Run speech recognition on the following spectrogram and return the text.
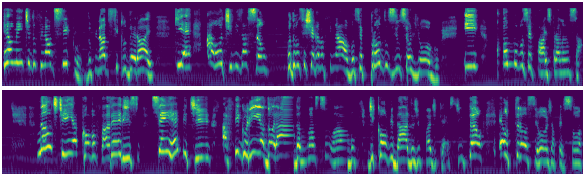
realmente do final de ciclo, do final de ciclo do herói, que é a otimização. Quando você chega no final, você produziu o seu jogo e como você faz para lançar. Não tinha como fazer isso sem repetir a figurinha dourada do nosso álbum de convidados de podcast. Então, eu trouxe hoje a pessoa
